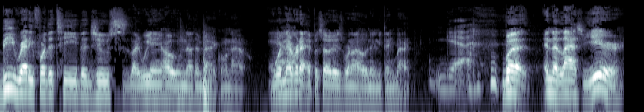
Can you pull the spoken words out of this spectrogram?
be ready for the tea, the juice. Like we ain't holding nothing back on that. Yeah. Whenever that episode is, we're not holding anything back. Yeah. But in the last year,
